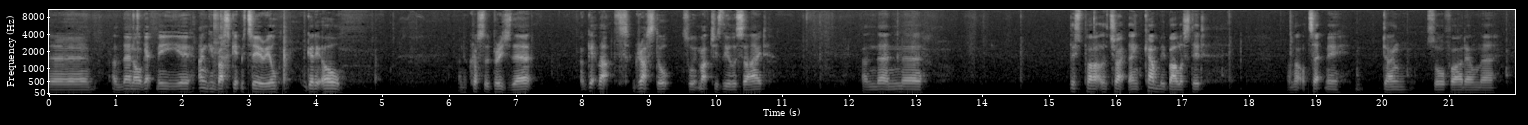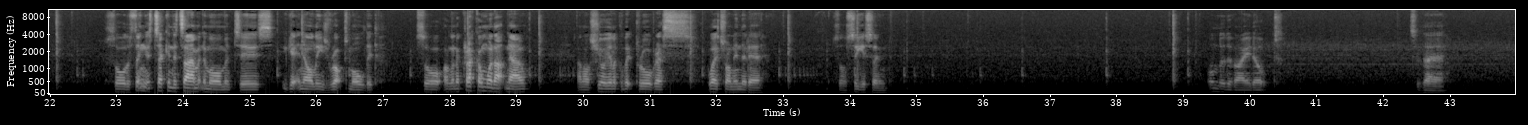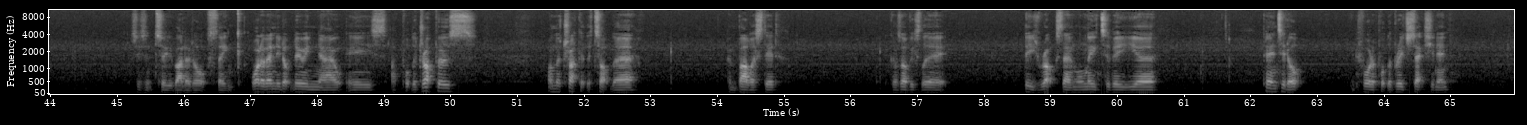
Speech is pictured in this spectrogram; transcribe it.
uh, and then I'll get my uh, hanging basket material get it all. And across the bridge there I'll get that grassed up so it matches the other side. And then uh, this part of the track then can be ballasted and that'll take me down so far down there. So the thing that's taking the time at the moment is getting all these rocks moulded so I'm going to crack on with that now and I'll show you a little bit progress later on in the day. So I'll see you soon. Under the viaduct to there. Which isn't too bad I don't think. What I've ended up doing now is I've put the droppers on the track at the top there and ballasted because obviously these rocks then will need to be uh, painted up before I put the bridge section in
